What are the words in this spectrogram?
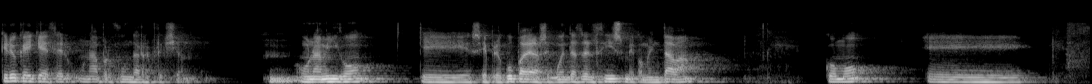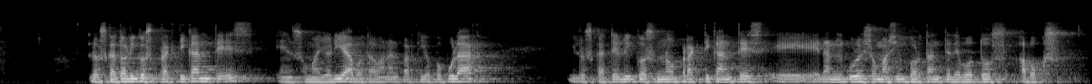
creo que hay que hacer una profunda reflexión. Un amigo que se preocupa de las encuestas del CIS me comentaba cómo eh, los católicos practicantes en su mayoría votaban al Partido Popular y los católicos no practicantes eh, eran el grueso más importante de votos a Vox.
